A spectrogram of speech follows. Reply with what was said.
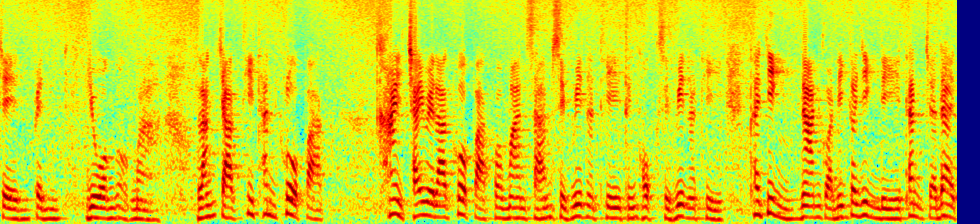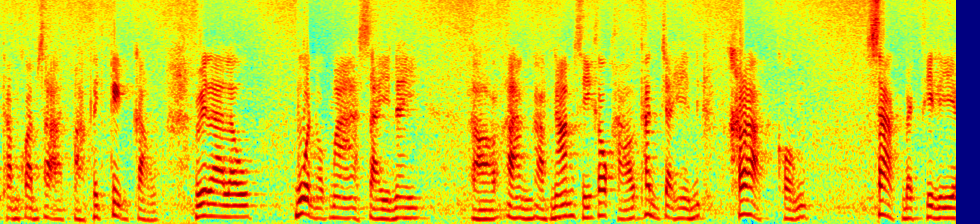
เจนเป็นยวงออกมา หลังจากที่ท่านกลั้วปาก ให้ใช้เวลากลั้วปากประมาณ 30 วินาทีถึง 60 วินาที ถ้ายิ่งนานกว่านี้ก็ยิ่งดี ท่านจะได้ทำความสะอาดปากให้เกลี้ยงเก่า เวลาเราบ้วนออกมาใส่ในอ่างอาบน้ำสีขาวๆท่านจะเห็นคราบของซากแบคทีเรีย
